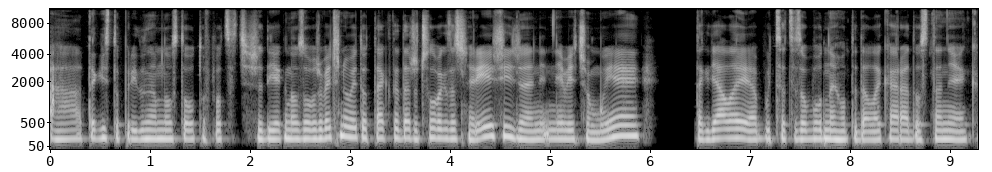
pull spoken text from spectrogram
A takisto prídu za mnou s touto v podstate, že diagnozou, že väčšinou je to tak teda, že človek začne riešiť, že nevie, čo mu je, tak ďalej a buď sa cez obvodného teda lekára dostane k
